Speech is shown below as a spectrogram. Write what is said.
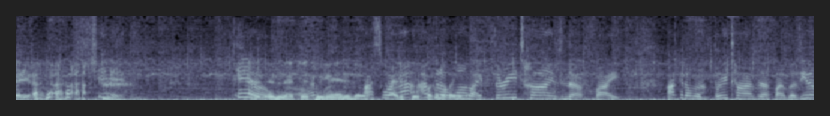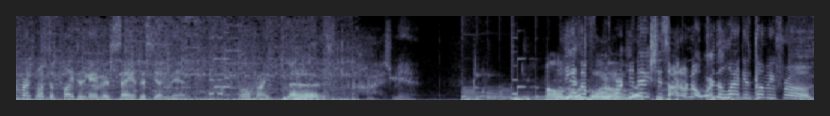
Shit. Damn. This internet shit tweaking any day. I swear, this I, I could have won like three times in that fight. I could have won three times in that fight, but Xenoverse wants to play this game and save this young man. Oh my Man, gosh, man. I don't He know has a going on, connection, so I don't know where the lag is coming from.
